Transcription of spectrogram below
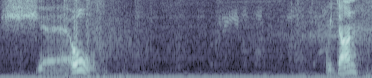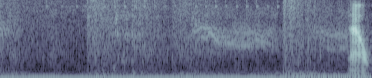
Shit. Oh! We done? Ow.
